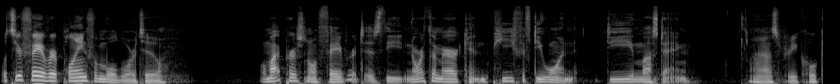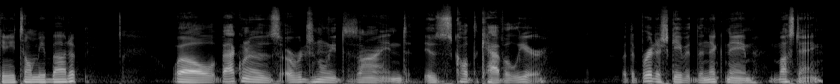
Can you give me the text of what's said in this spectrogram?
What's your favorite plane from World War II? Well, my personal favorite is the North American P 51D Mustang. Oh, that's pretty cool. Can you tell me about it? Well, back when it was originally designed, it was called the Cavalier. But the British gave it the nickname Mustang,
